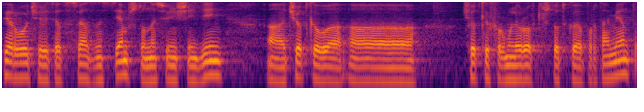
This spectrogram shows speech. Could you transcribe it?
В первую очередь это связано с тем, что на сегодняшний день четкого, четкой формулировки, что такое апартамент,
